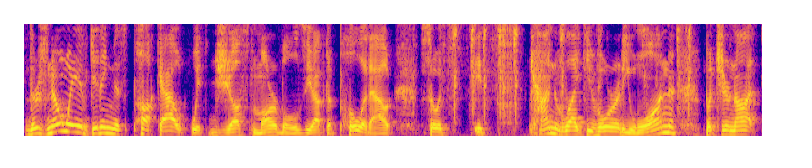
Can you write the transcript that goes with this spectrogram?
there's no way of getting this puck out with just marbles. You have to pull it out, so it's it's kind of like you've already won, but you're not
